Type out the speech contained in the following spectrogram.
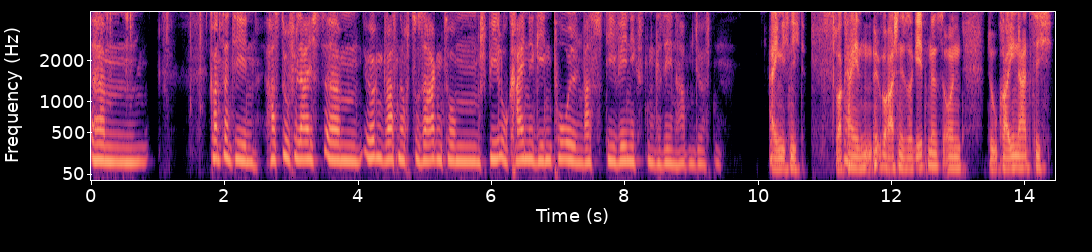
Ähm, Konstantin, hast du vielleicht ähm, irgendwas noch zu sagen zum Spiel Ukraine gegen Polen, was die wenigsten gesehen haben dürften? Eigentlich nicht. Es war kein oh. überraschendes Ergebnis und die Ukraine hat sich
